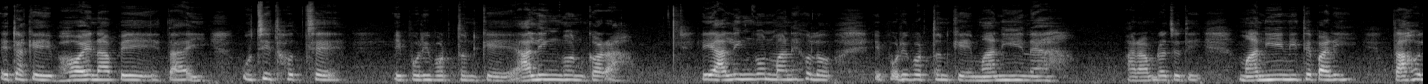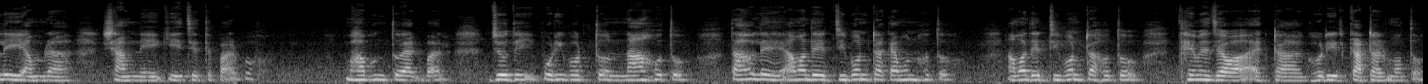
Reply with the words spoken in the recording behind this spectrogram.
এটাকে ভয় না পেয়ে তাই উচিত হচ্ছে এই পরিবর্তনকে আলিঙ্গন করা। এই আলিঙ্গন মানে হলো এই পরিবর্তনকে মানিয়ে নেওয়া আর আমরা যদি মানিয়ে নিতে পারি, তাহলেই আমরা সামনে এগিয়ে যেতে পারব। ভাবুন তো একবার, যদি পরিবর্তন না হতো, তাহলে আমাদের জীবনটা কেমন হতো? আমাদের জীবনটা হতো থেমে যাওয়া একটা ঘড়ির কাটার মতো।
